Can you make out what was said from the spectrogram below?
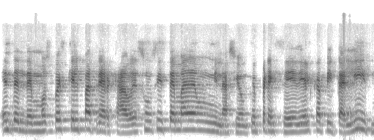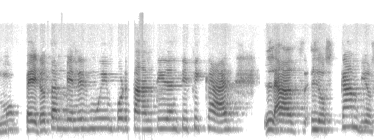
Entendemos pues que el patriarcado es un sistema de dominación que precede al capitalismo, pero también es muy importante identificar las, los cambios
